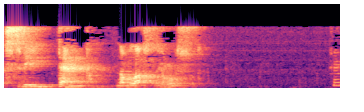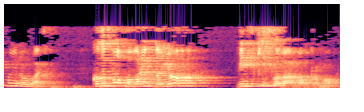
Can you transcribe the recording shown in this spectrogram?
свій темп на власний розсуд. Що я маю на увазі? Коли Бог говорив до нього, він які слова Бог промовив?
